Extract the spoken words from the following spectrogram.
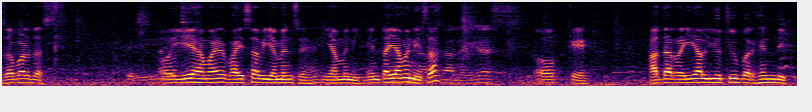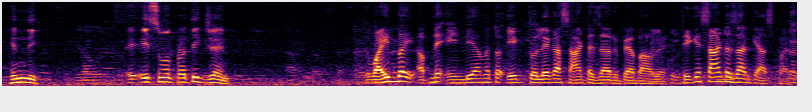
ज़बरदस्त। और ये हमारे भाई साहब यमन से हैं यमनी। इंता यमनी सा? ओके। हादर रैयाल यूट्यूबर हिंदी हिंदी। इसमें प्रतीक जैन। तो वाहिद भाई अपने इंडिया में तो एक तोले का साठ हज़ार रुपया भाव है ठीक है? साठ हज़ार के आसपास।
